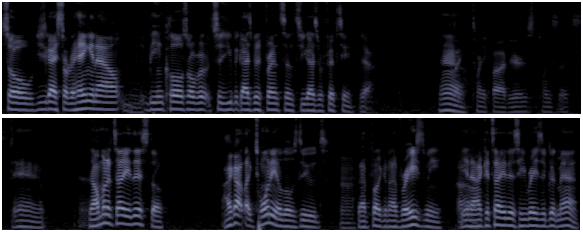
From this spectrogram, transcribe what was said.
So you guys started hanging out, Mhm. being close over. So you guys been friends since you guys were 15. Yeah. Yeah. Like 25 years, 26. Damn. Yeah. Now I'm gonna tell you this though. I got like 20 of those dudes Uh, that fucking have raised me. You know, uh, I can tell you this: he raised a good man.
